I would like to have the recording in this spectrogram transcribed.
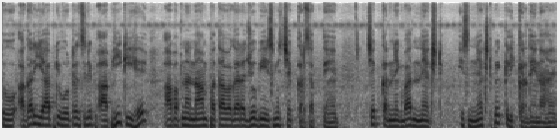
तो अगर ये आपकी वोटर स्लिप आप ही की है, आप अपना नाम, पता वगैरह जो भी इसमें चेक कर सकते हैं। चेक करने के बाद नेक्स्ट इस नेक्स्ट पर क्लिक कर देना है।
